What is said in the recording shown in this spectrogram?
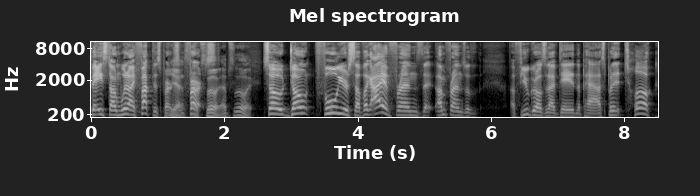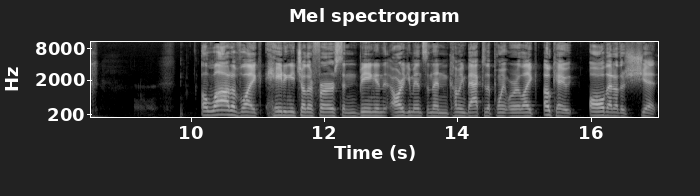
based on would I fuck this person yes, first. absolutely, absolutely. So don't fool yourself. Like I have friends that I'm friends with a few girls that I've dated in the past, but it took a lot of like hating each other first and being in arguments and then coming back to the point where like, okay, all that other shit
